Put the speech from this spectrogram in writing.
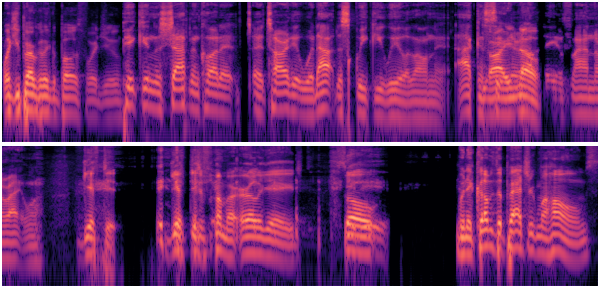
What you perfectly composed for, Jew? Picking the shopping cart at, at Target without the squeaky wheel on it. I can You sit already there know. all day and find the right one. Gifted, gifted from an early age. So when it comes to Patrick Mahomes,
